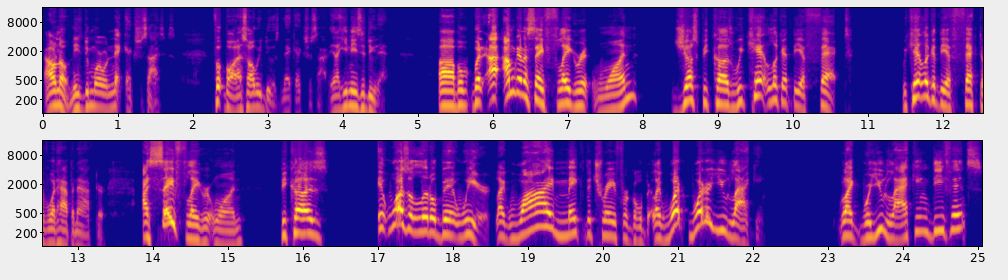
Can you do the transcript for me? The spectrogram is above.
I don't know. Needs to do more neck exercises. Football, that's all we do is neck exercise. Like he needs to do that. Uh, but but I, I'm gonna say flagrant one, just because we can't look at the effect. We can't look at the effect of what happened after. I say flagrant one because it was a little bit weird. Like, why make the trade for Gobert? Like, what what are you lacking? Like, were you lacking defense,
